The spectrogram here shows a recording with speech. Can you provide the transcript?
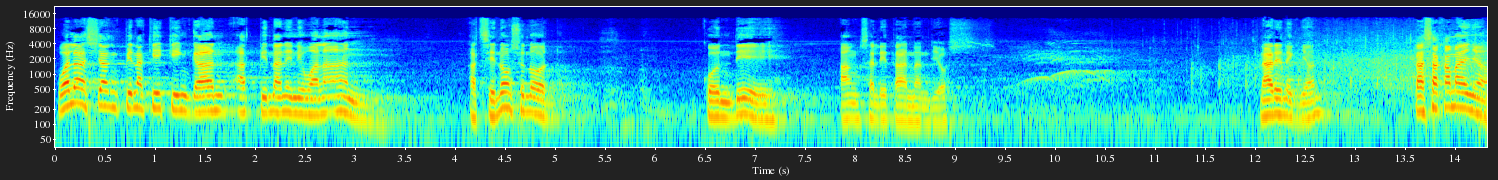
wala siyang pinakikinggan at pinaniniwalaan at sinusunod, kundi ang salita ng Diyos. Narinig niyon? Tasa kamay niyo.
